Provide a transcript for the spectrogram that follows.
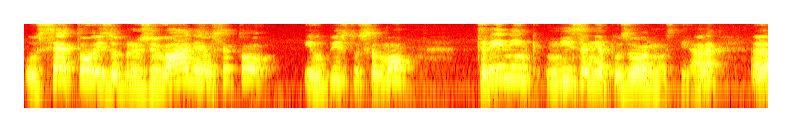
vse to izobraževanje, vse to je v bistvu samo trening nizanja pozornosti. Uh,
